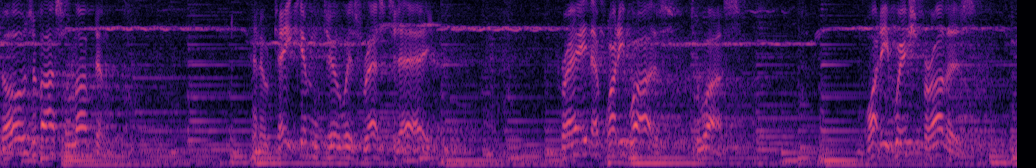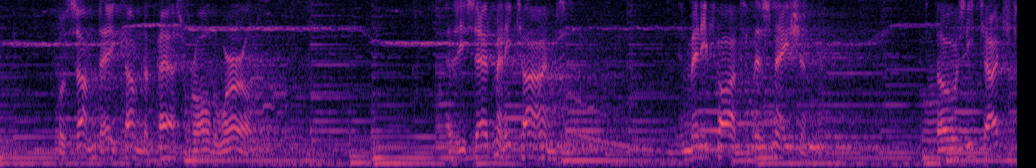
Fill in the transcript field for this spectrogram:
Those of us who loved him and who take him to his rest today pray that what he was to us, what he wished for others, will someday come to pass for all the world. As he said many times in many parts of this nation, those he touched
